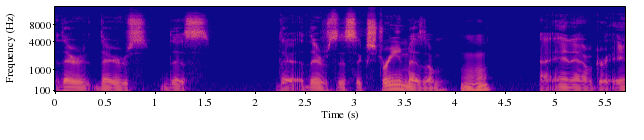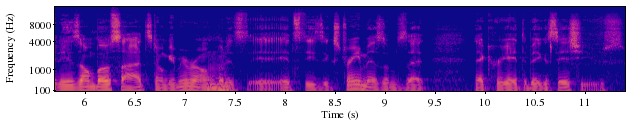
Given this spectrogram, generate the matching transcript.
there there's this, there there's this extremism, mm-hmm. Uh, and uh, I agree, it is on both sides. Don't get me wrong, but mm-hmm. it's it's these extremisms that that create the biggest issues.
